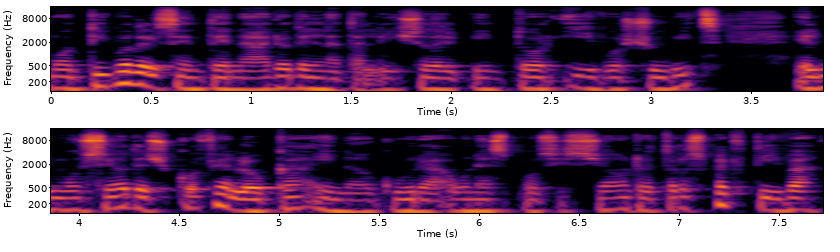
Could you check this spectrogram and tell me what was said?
motivo del centenario del natalicio del pintor Ivo Šubic, el Museo de Škofja Loka inaugura una exposición retrospectiva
